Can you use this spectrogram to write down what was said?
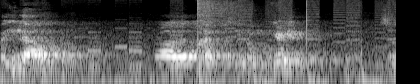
pailaw, uh, wala po sa ibang. So,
